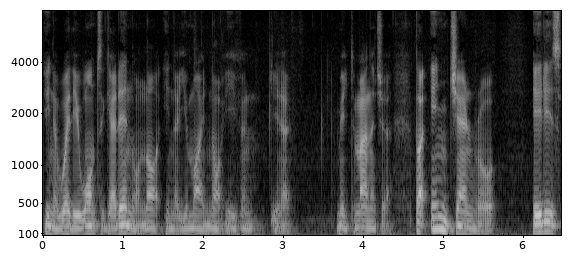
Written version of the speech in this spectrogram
you know whether you want to get in or not, you know you might not even you know meet the manager. But in general, it is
